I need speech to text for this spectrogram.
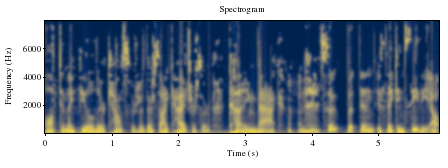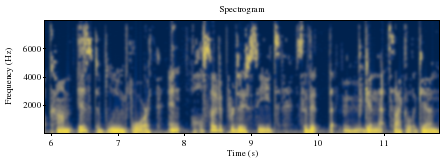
often they feel their counselors or their psychiatrists are cutting back mm-hmm. so but then if they can see the outcome is to bloom forth and also to produce seeds so that, that mm-hmm. begin that cycle again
